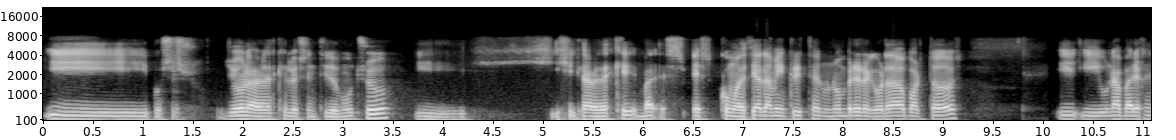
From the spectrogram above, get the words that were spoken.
Y pues eso, yo la verdad es que lo he sentido mucho y, y la verdad es que es, es, como decía también Cristian, un hombre recordado por todos y, una pareja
